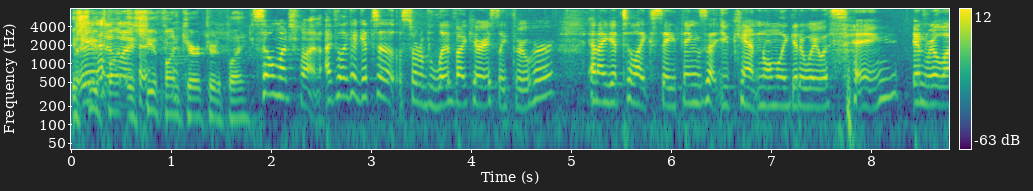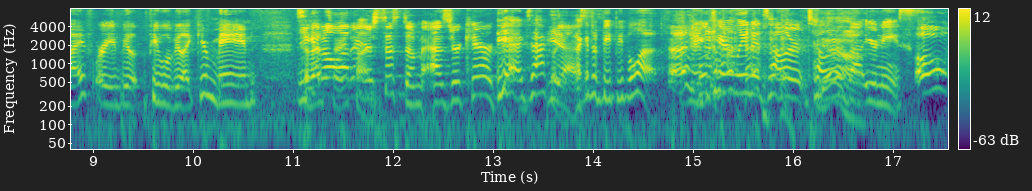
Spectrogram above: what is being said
Is she, a fun, is she a fun character to play? So much fun. I feel like I get to sort of live vicariously through her, and I get to like say things that you can't normally get away with saying in real life, or you'd be, people would be like, "You're mean." So you get it that's all very out of your system as your character. yeah, exactly. Yes. I get to beat people up. well, Carolina, tell her tell her about your niece. Oh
